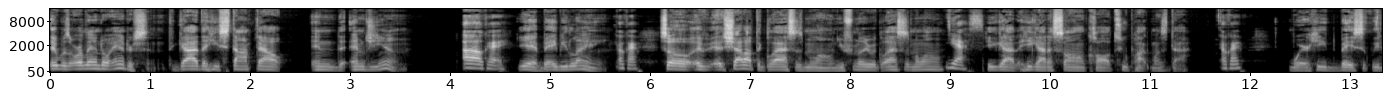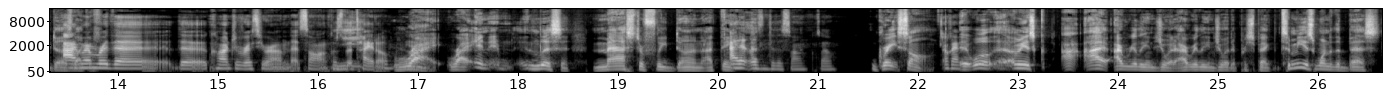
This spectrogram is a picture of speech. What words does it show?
it was Orlando Anderson, the guy that he stomped out in the MGM. Oh, okay. Yeah, Baby Lane. Okay. So if, if- shout out to Glasses Malone. You familiar with Glasses Malone? Yes. He got he got a song called Tupac Must Die, Okay. where he basically does. I like a- remember the the controversy around that song because the title. Right, right, and, and- and listen, masterfully done. I think I didn't listen to the song, so great song. Okay. It- well, I mean, it's I, I I really enjoyed it. I really enjoyed the perspective. To me, it's one of the best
